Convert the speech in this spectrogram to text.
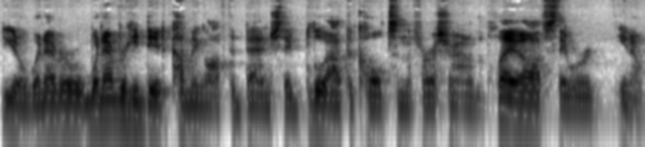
you know whatever whatever he did coming off the bench they blew out the colts in the first round of the playoffs. They were you know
